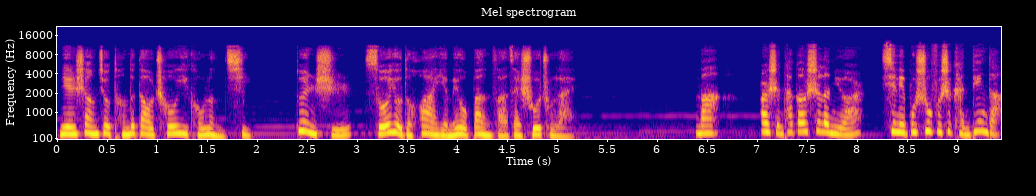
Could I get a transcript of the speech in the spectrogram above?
脸上就疼得倒抽一口冷气。顿时，所有的话也没有办法再说出来。妈，二婶她刚失了女儿，心里不舒服是肯定的，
